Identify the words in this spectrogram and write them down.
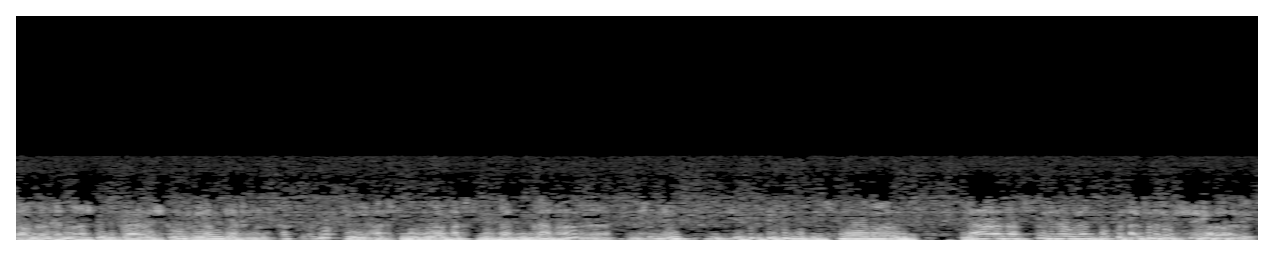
founder and headmaster of the private school for young gentlemen. The Huxtable Royal Huxtable Latin Grammar? Uh, that's the name. Small world. Yeah, I've studied over that book without a little shame.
